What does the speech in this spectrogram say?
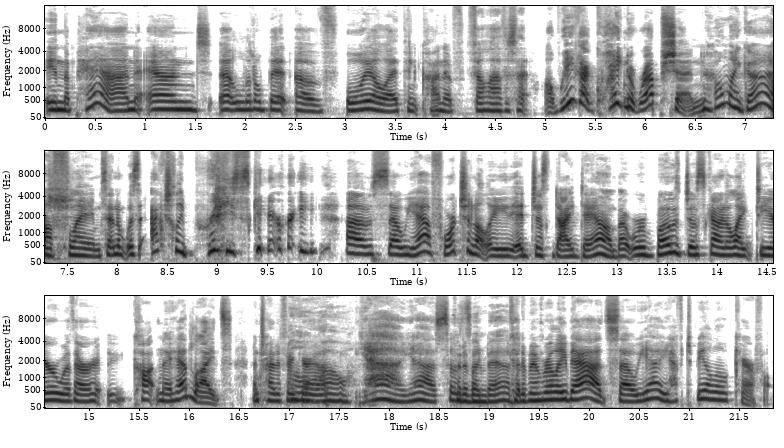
in the pan, and a little bit of oil, I think, kind of fell out of the side. Oh, we got quite an eruption. oh my gosh. Of flames, and it was actually pretty scary. Uh, so yeah, fortunately, it just died down. But we're both just kind of like deer with our caught in the headlights and trying to figure Oh, out. wow. Yeah, yeah. So Could have been like- bad. Could have been really bad. So yeah, you have to be a little careful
